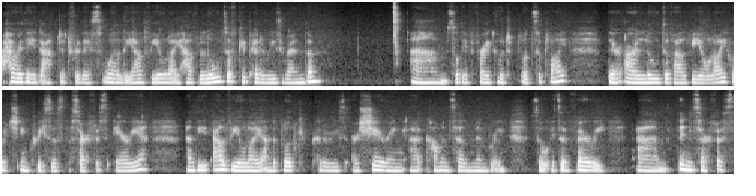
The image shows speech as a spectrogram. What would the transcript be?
how are they adapted for this? Well, the alveoli have loads of capillaries around them, um, so they have a very good blood supply. There are loads of alveoli, which increases the surface area, and the alveoli and the blood capillaries are sharing a common cell membrane, so it's a very um, thin surface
